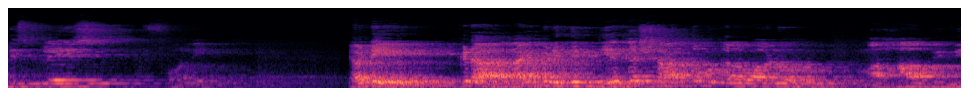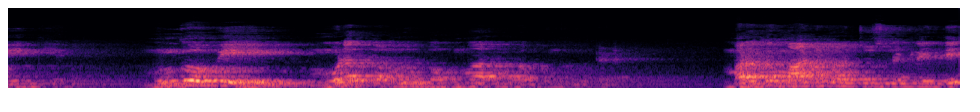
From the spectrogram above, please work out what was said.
displays folly. ఏమంటే ఇక్కడ రాయబడింది దీర్ఘశాంతము గలవాడు మహావివేకి వివేకి ముంగోపి మూఢత్వము బహుమానముగా పొందుకుంటాడు మరొక మాట మనం చూసినట్లయితే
